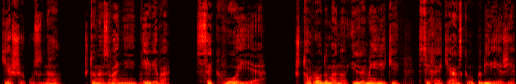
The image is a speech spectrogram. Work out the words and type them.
Кеша узнал, что название дерева — секвойя, что родом оно из Америки, с Тихоокеанского побережья,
